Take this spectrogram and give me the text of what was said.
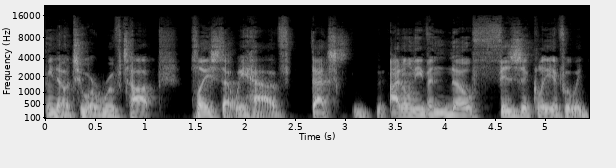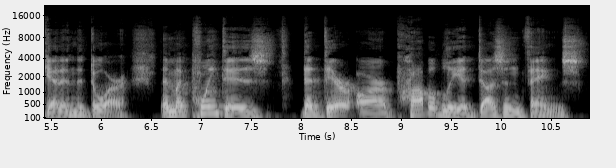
you know, to a rooftop place that we have. That's, I don't even know physically if it would get in the door. And my point is that there are probably a dozen things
